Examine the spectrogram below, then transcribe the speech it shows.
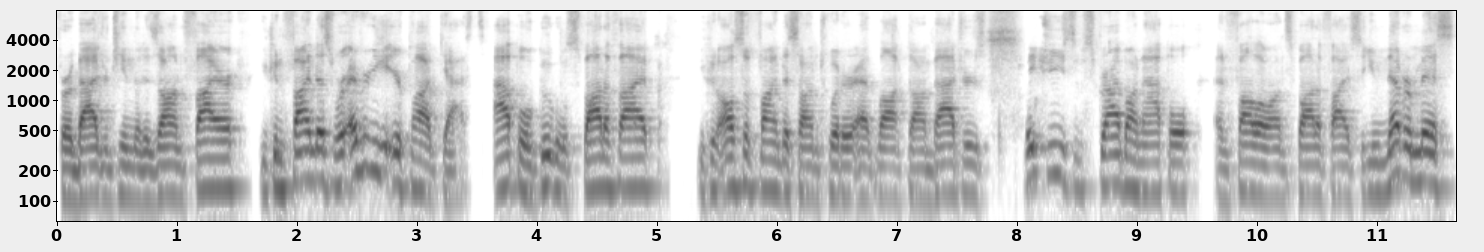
for a Badger team that is on fire. You can find us wherever you get your podcasts Apple, Google, Spotify. You can also find us on Twitter at Locked On Badgers. Make sure you subscribe on Apple and follow on Spotify so you never miss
